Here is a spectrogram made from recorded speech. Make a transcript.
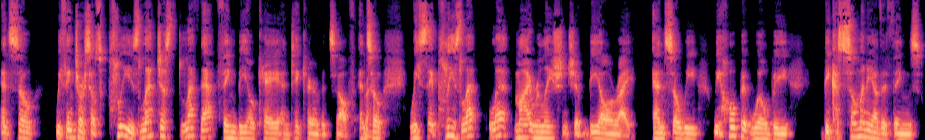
And so we think to ourselves, please let just let that thing be okay and take care of itself. And right. so we say, please let, let my relationship be all right. And so we, we hope it will be because so many other things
